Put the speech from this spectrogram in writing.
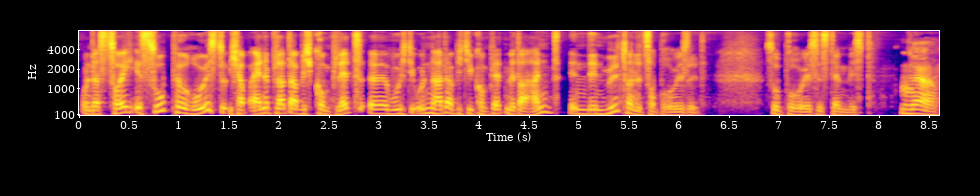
Und das Zeug ist so porös. Ich habe eine Platte, habe ich komplett, äh, wo ich die unten hatte, habe ich die komplett mit der Hand in den Mülltonne zerbröselt. So porös ist der Mist. Ja.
